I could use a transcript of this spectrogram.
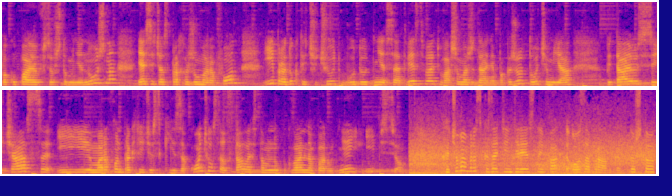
покупаю все, что мне нужно. Я сейчас прохожу прохожу марафон, и продукты чуть-чуть будут не соответствовать вашим ожиданиям. Покажу то, чем я питаюсь сейчас, и марафон практически закончился, осталось там ну, буквально пару дней, и все. Хочу вам рассказать интересный факт о заправках. То, что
